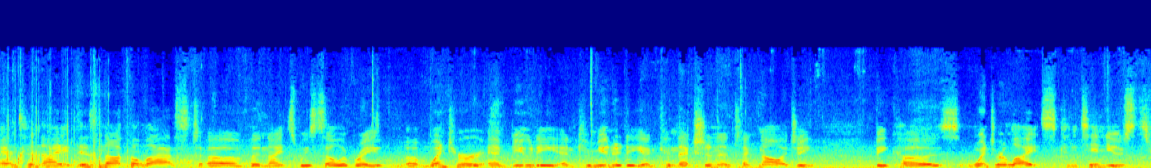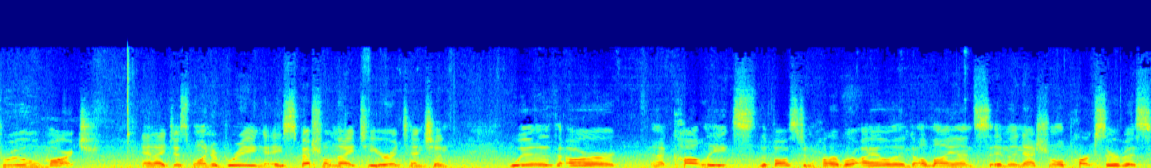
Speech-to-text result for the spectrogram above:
And tonight is not the last of the nights we celebrate uh, winter and beauty and community and connection and technology because Winter Lights continues through March. And I just want to bring a special night to your attention with our uh, colleagues, the Boston Harbor Island Alliance and the National Park Service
